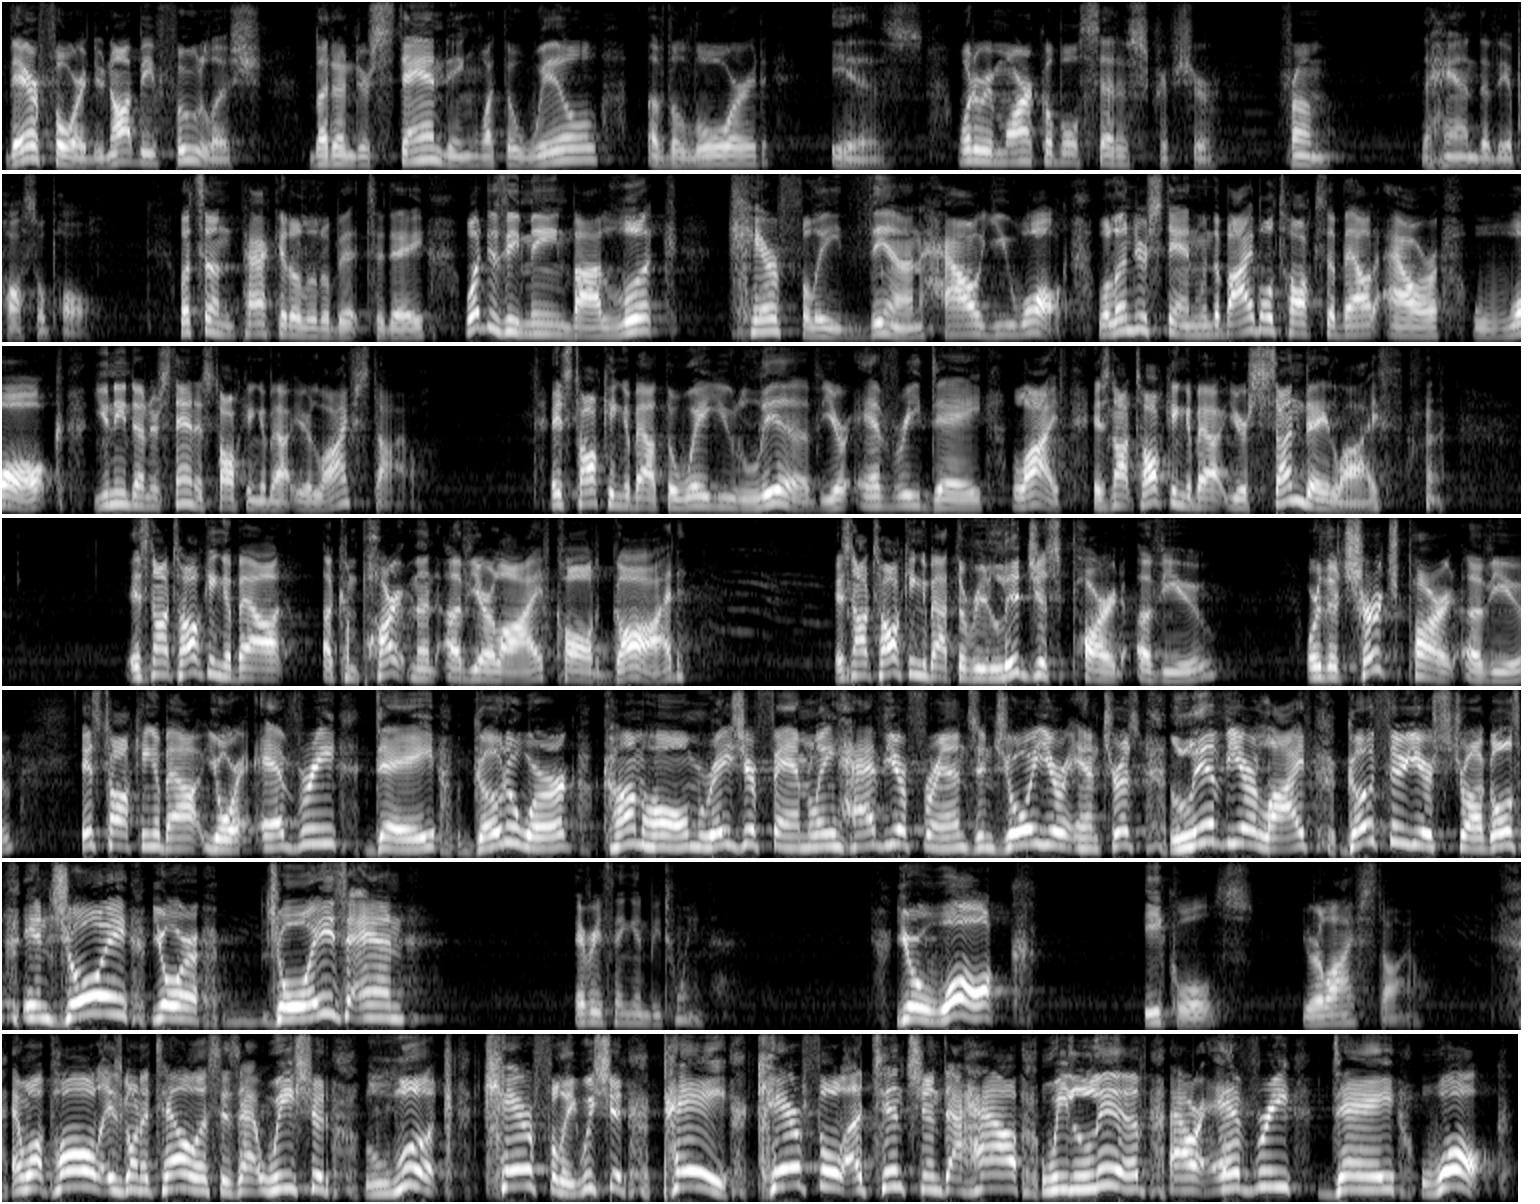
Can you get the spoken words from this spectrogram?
Therefore, do not be foolish, but understanding what the will of the Lord is. What a remarkable set of scripture from the hand of the Apostle Paul. Let's unpack it a little bit today. What does he mean by look carefully then how you walk? Well, understand when the Bible talks about our walk, you need to understand it's talking about your lifestyle. It's talking about the way you live your everyday life. It's not talking about your Sunday life. it's not talking about a compartment of your life called God. It's not talking about the religious part of you or the church part of you. It's talking about your everyday go to work, come home, raise your family, have your friends, enjoy your interests, live your life, go through your struggles, enjoy your joys, and everything in between. Your walk equals your lifestyle. And what Paul is going to tell us is that we should look carefully, we should pay careful attention to how we live our everyday walk.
